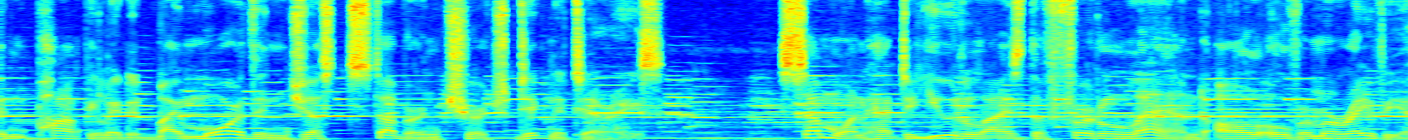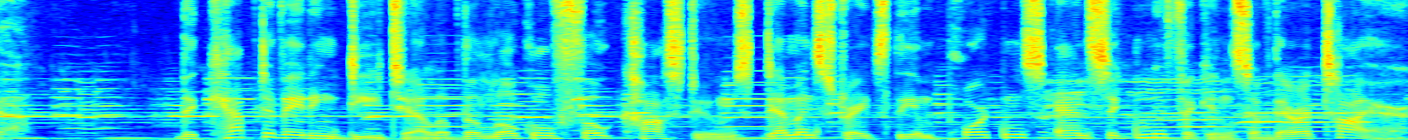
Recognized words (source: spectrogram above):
Been populated by more than just stubborn church dignitaries. Someone had to utilize the fertile land all over Moravia. The captivating detail of the local folk costumes demonstrates the importance and significance of their attire.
